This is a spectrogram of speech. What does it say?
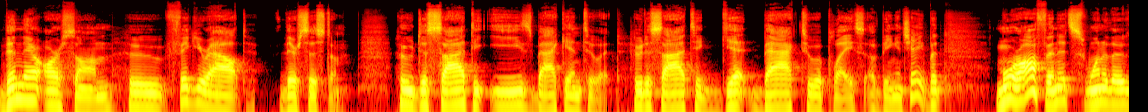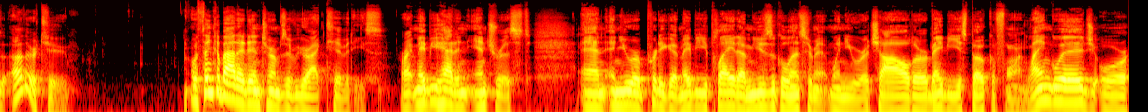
Then there are some who figure out their system who decide to ease back into it, who decide to get back to a place of being in shape. But more often, it's one of those other two. Or think about it in terms of your activities, right? Maybe you had an interest and, and you were pretty good. Maybe you played a musical instrument when you were a child, or maybe you spoke a foreign language, or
